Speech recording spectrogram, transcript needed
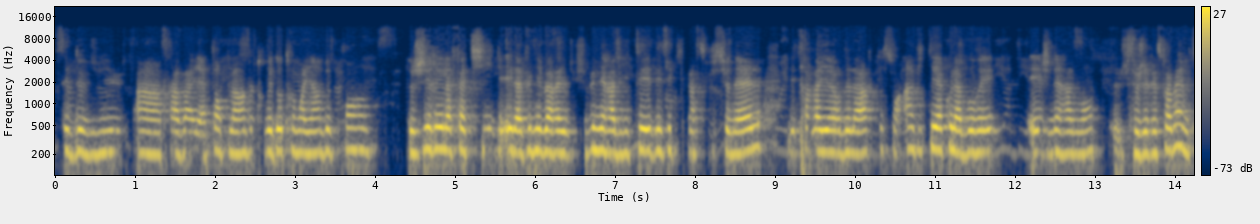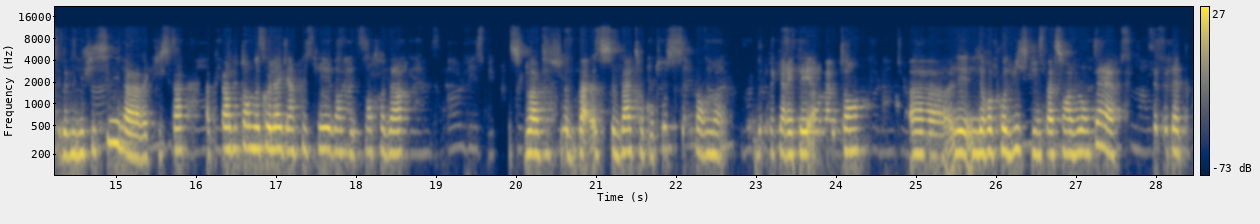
C'est devenu un travail à temps plein de trouver d'autres moyens de prendre de gérer la fatigue et la vulnérabilité des équipes institutionnelles, des travailleurs de l'art qui sont invités à collaborer et généralement se gérer soi-même. C'est devenu difficile avec tout ça. La plupart du temps, nos collègues impliqués dans les centres d'art doivent se battre contre ces formes de précarité. En même temps, euh, les, reproduisent d'une façon involontaire. C'est peut-être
